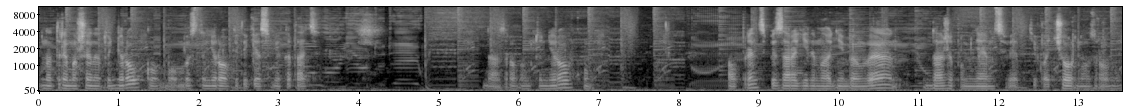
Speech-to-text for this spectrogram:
на три машини тоніровку, бо без тоніровки таке собі кататися. Да, зробимо тоніровку. А в принципі зараз їдемо на одній BMW, даже поміняємо цвет, типа чорну зробимо.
